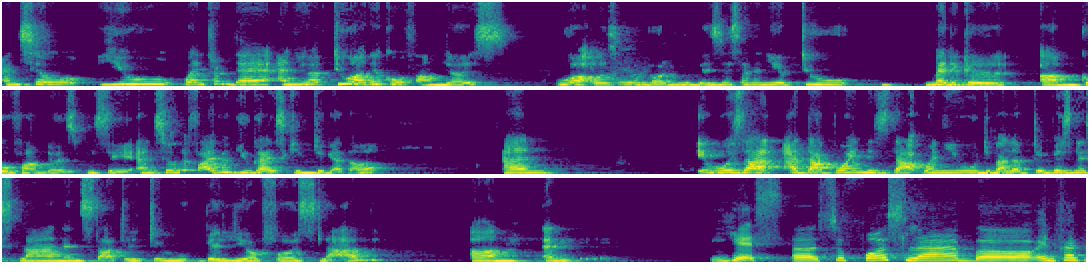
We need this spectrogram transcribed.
And so you went from there and you have two other co-founders who are also involved in the business and then you have two medical um, co-founders per se. And so the five of you guys came together. And it was that at that point is that when you developed a business plan and started to build your first lab um, and yes uh, so first lab uh, in fact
